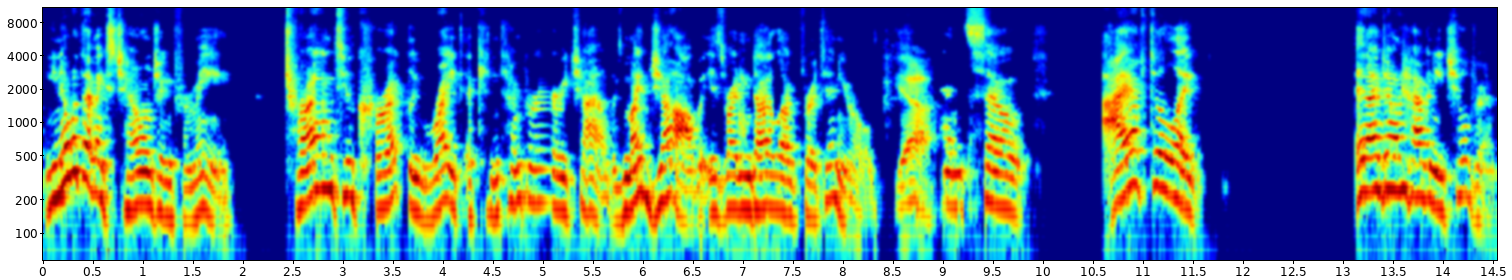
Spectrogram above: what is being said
You know what that makes challenging for me trying to correctly write a contemporary child. Because my job is writing dialogue for a 10 year old yeah. And so i have to like and i don't have any children.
